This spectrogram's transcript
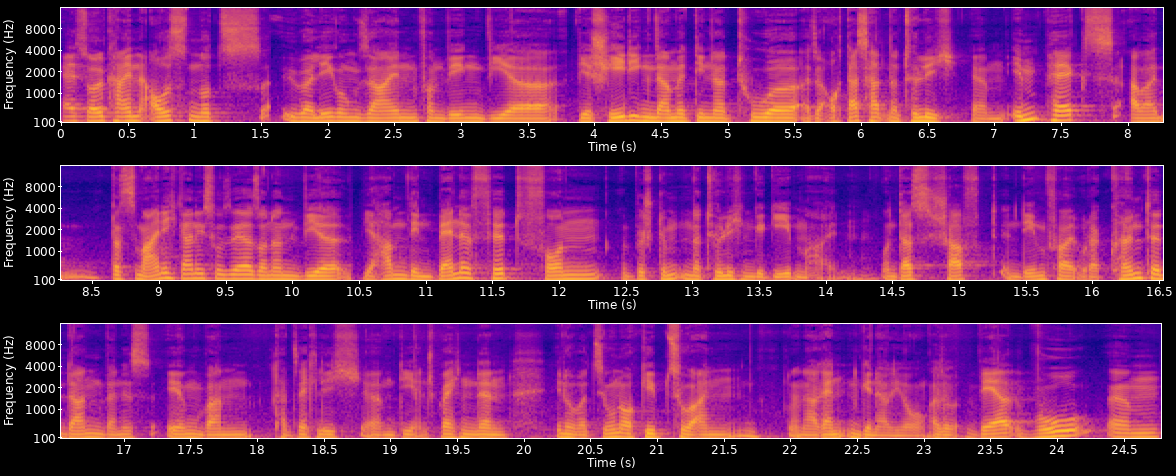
Es soll keine Ausnutzüberlegung sein, von wegen wir, wir schädigen damit die Natur. Also auch das hat natürlich ähm, Impacts, aber das meine ich gar nicht so sehr, sondern wir, wir haben den Benefit von bestimmten natürlichen Gegebenheiten. Und das schafft in dem Fall oder könnte dann, wenn es irgendwann tatsächlich ähm, die entsprechenden Innovationen auch gibt, zu einem, einer Rentengenerierung. Also wer, wo ähm,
